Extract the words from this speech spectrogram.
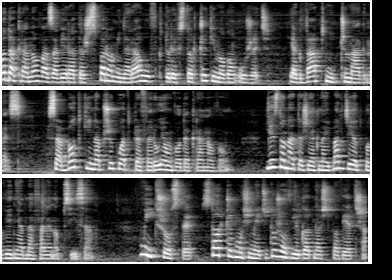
Woda kranowa zawiera też sporo minerałów, których storczyki mogą użyć, jak wapń czy magnez. Sabotki na przykład preferują wodę kranową. Jest ona też jak najbardziej odpowiednia dla Phalaenopsisa. Mit szósty. Storczyk musi mieć dużą wilgotność powietrza.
